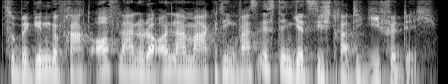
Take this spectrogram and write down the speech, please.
zu Beginn gefragt, Offline- oder Online-Marketing, was ist denn jetzt die Strategie für dich?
